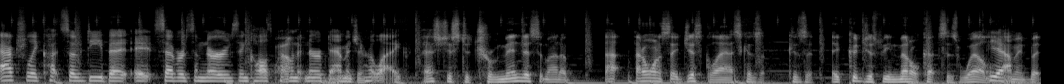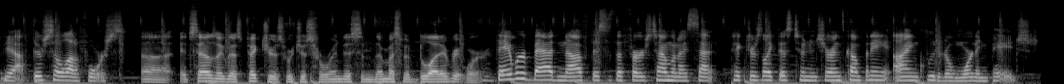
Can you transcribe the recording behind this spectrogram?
actually cut so deep it, it severed some nerves and caused permanent nerve damage in her leg. That's just a tremendous amount of, I, I don't want to say just glass because because it, it could just be metal cuts as well. Yeah, I mean, but yeah, there's a lot of force. uh, it sounds like those pictures were just horrendous and there must have been blood everywhere. They were bad enough. This is the first time when I sent pictures like this to an insurance company, I included a warning page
